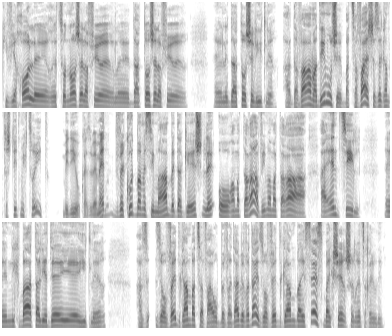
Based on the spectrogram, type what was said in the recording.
כביכול לרצונו של הפירר, לדעתו של הפירר, אה, לדעתו של היטלר. הדבר המדהים הוא שבצבא יש לזה גם תשתית מקצועית. בדיוק, אז באמת, דבקות במשימה בדגש לאור המטרה, ואם המטרה, האין ציל, אה, נקבעת על ידי אה, היטלר, אז זה עובד גם בצבא, ובוודאי בוודאי זה עובד גם באס-אס בהקשר של רצח היהודים.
